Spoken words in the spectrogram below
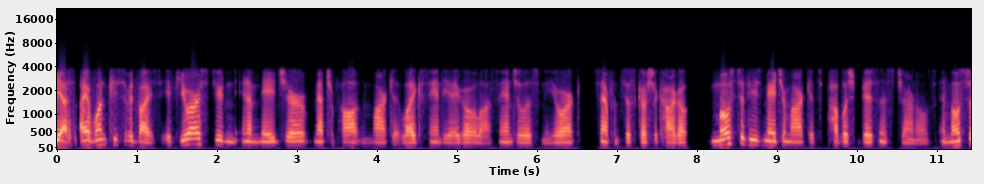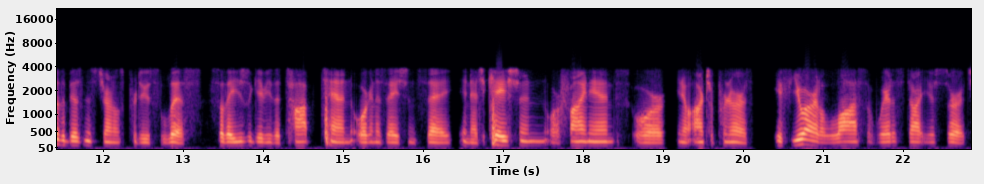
Yes, I have one piece of advice. If you are a student in a major metropolitan market like San Diego, Los Angeles, New York, San Francisco, Chicago, most of these major markets publish business journals, and most of the business journals produce lists. So they usually give you the top 10 organizations, say in education or finance or, you know, entrepreneurs. If you are at a loss of where to start your search,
